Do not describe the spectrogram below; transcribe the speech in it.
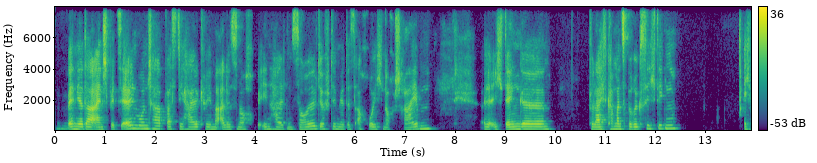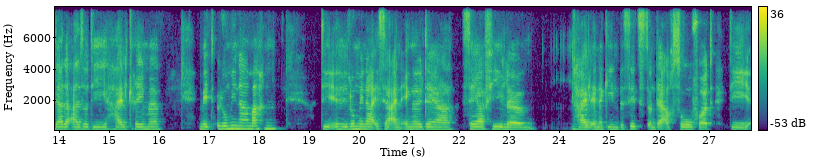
wenn ihr da einen speziellen Wunsch habt, was die Heilcreme alles noch beinhalten soll, dürft ihr mir das auch ruhig noch schreiben. Äh, ich denke, Vielleicht kann man es berücksichtigen. Ich werde also die Heilcreme mit Lumina machen. Die äh, Lumina ist ja ein Engel, der sehr viele Heilenergien besitzt und der auch sofort die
